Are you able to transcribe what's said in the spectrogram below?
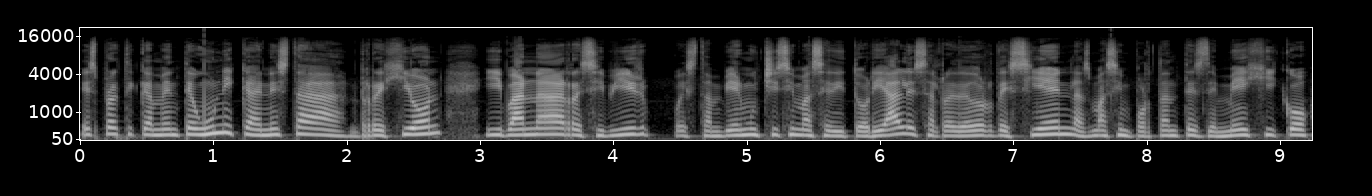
es prácticamente única en esta región y van a recibir pues también muchísimas editoriales, alrededor de 100, las más importantes de México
